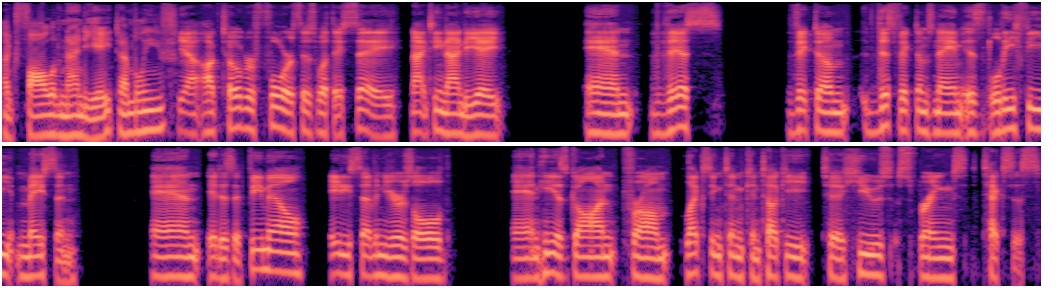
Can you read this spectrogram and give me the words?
like fall of '98, I believe. yeah, October fourth is what they say, 1998, and this victim, this victim's name is Leafie Mason, and it is a female, 87 years old, and he has gone from Lexington, Kentucky to Hughes Springs, Texas.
